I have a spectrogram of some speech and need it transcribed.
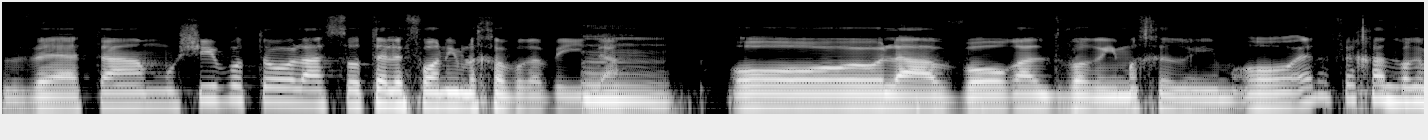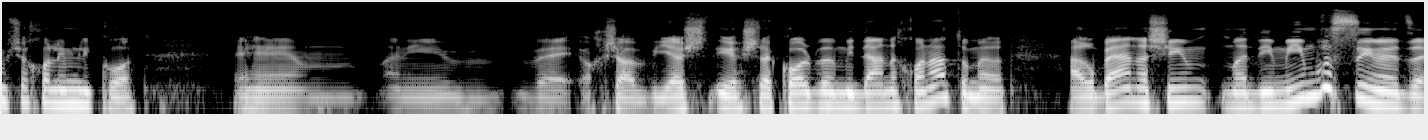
ואתה מושיב אותו לעשות טלפונים לחברי ועידה, Mm. או לעבור על דברים אחרים, או אלף ואחד דברים שיכולים לקרות. אמ, אני, ועכשיו, יש, יש הכל במידה נכונה, זאת אומרת, הרבה אנשים מדהימים עושים את זה.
